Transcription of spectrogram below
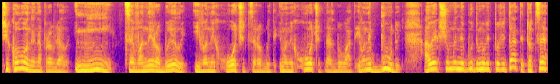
чи колони направляли? Ні. Це вони робили, і вони хочуть це робити, і вони хочуть нас бивати, і вони будуть. Але якщо ми не будемо відповідати, то це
